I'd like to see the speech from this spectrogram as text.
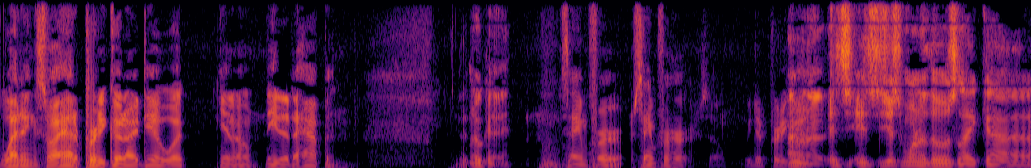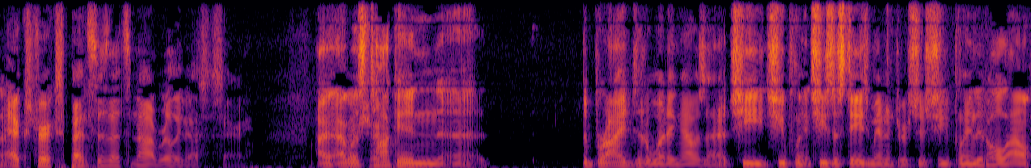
weddings, so I had a pretty good idea what you know needed to happen. Okay. Same for same for her. So we did pretty I good. don't know. It's it's just one of those like uh Extra expenses that's not really necessary. I, I was sure. talking uh, the bride to the wedding I was at. She she planned. She's a stage manager, so she planned it all out.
